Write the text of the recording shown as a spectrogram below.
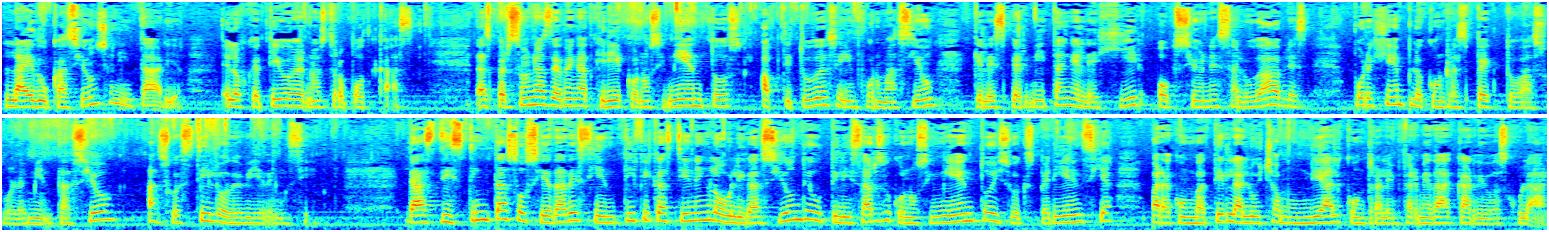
la educación sanitaria, el objetivo de nuestro podcast. Las personas deben adquirir conocimientos, aptitudes e información que les permitan elegir opciones saludables, por ejemplo, con respecto a su alimentación, a su estilo de vida en sí. Las distintas sociedades científicas tienen la obligación de utilizar su conocimiento y su experiencia para combatir la lucha mundial contra la enfermedad cardiovascular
